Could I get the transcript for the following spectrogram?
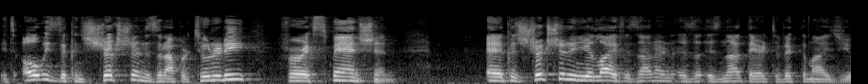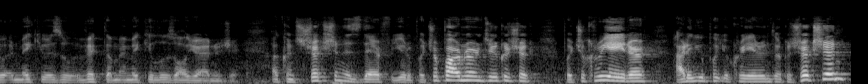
It's always the constriction is an opportunity for expansion And a constriction in your life is not, an, is, is not there to victimize you and make you as a victim and make you lose all your energy. A constriction is there for you to put your partner into your constriction, put your creator. How do you put your creator into a constriction?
